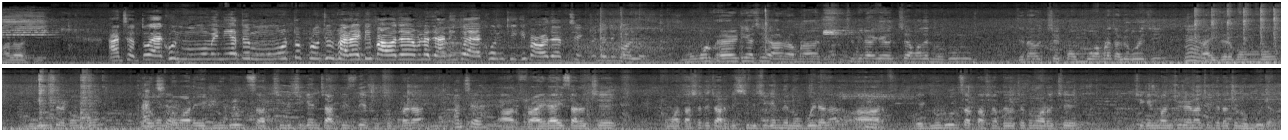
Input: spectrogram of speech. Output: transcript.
ভালো আছি। আচ্ছা তো এখন মোমো মেনিয়াতে মোমোর তো প্রচুর ভ্যারাইটি পাওয়া যায় আমরা জানি। তো এখন কি কি পাওয়া যাচ্ছে একটু যদি বলো। মোমোর ভ্যারাইটি আছে আর আমরা কিছুদিন আগে হচ্ছে আমাদের নতুন যেটা হচ্ছে কম্বো আমরা চালু করেছি রাইসের কম্বো নুডলসের কম্বো এরকম আচ্ছা। তোমার এগ নুডলস আর চিলি চিকেন চার পিস দিয়ে সত্তর টাকা। আচ্ছা। আর ফ্রাইড রাইস আর হচ্ছে তোমার তার সাথে চার পিস চিলি চিকেন দিয়ে নব্বই টাকা। আর এগ নুডলস আর তার সাথে হচ্ছে তোমার হচ্ছে চিকেন মাঞ্চুরিয়ান আছে সেটা হচ্ছে নব্বই টাকা।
